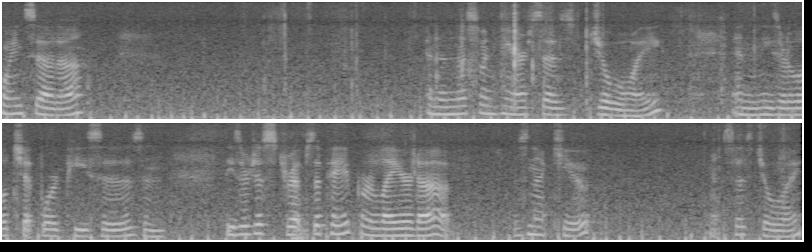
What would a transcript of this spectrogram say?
poinsettia. And then this one here says Joy and these are little chipboard pieces and these are just strips of paper layered up. Isn't that cute? It says joy.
